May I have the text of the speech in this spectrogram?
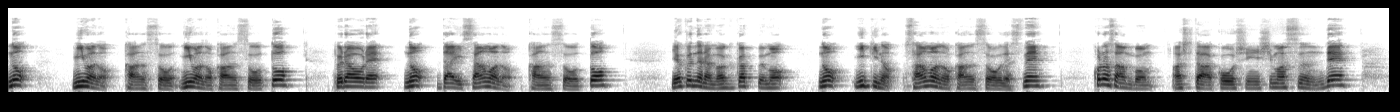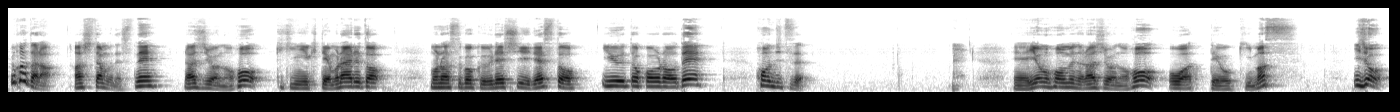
の2話の感想、2話の感想と、プラオレの第3話の感想と、焼くならマグカップもの2期の3話の感想ですね。この3本明日更新しますんで、よかったら明日もですね、ラジオの方聞きに来てもらえると、ものすごく嬉しいですというところで、本日、え4本目のラジオの方終わっておきます。以上、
